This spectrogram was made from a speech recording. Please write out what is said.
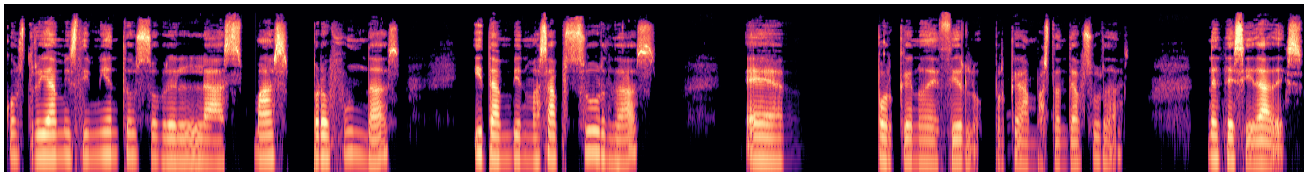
construía mis cimientos sobre las más profundas y también más absurdas, eh, ¿por qué no decirlo? Porque eran bastante absurdas, necesidades.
